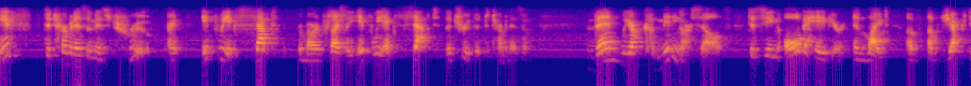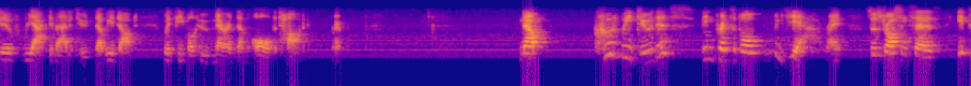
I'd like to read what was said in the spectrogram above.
if determinism is true, right? If we accept, more precisely, if we accept the truth of determinism, then we are committing ourselves to seeing all behavior in light of objective reactive attitudes that we adopt with people who merit them all the time. Now, could we do this? In principle, yeah, right? So Strawson says it's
